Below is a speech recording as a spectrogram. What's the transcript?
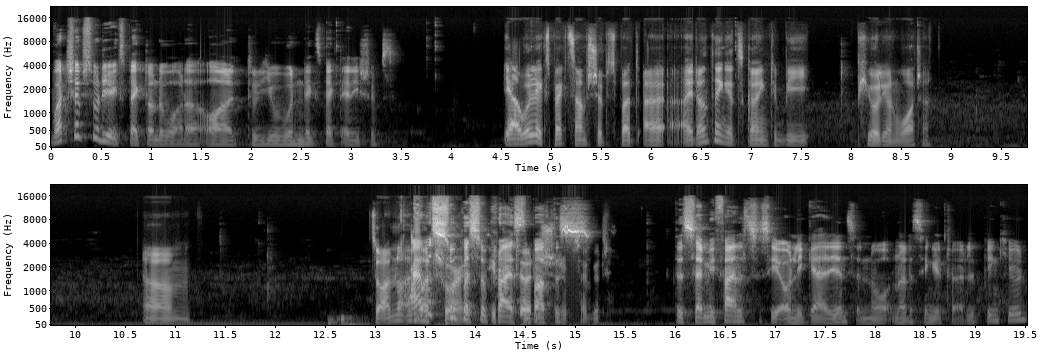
What ships would you expect on the water, or do you wouldn't expect any ships? Yeah, I will expect some ships, but I I don't think it's going to be purely on water. Um. So I'm not. I'm I not was sure super surprised about this the semifinals to see only galleons and no not a single turtle being queued.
